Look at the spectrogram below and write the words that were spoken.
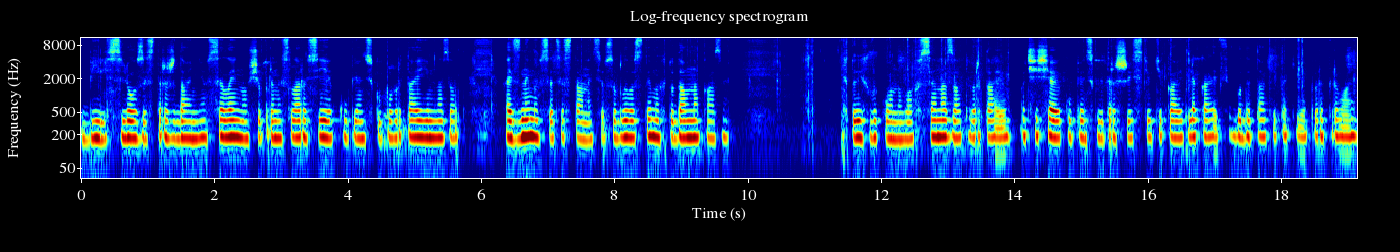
біль, сльози, страждання, все лайно, що принесла Росія Куп'янську, повертаю їм назад. Хай з ними все це станеться, особливо з тими, хто дав накази, хто їх виконував. Все назад вертаю. Очищаю Куп'янськ від расистів, тікають, лякаються. Буде так і так і я перекриваю.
